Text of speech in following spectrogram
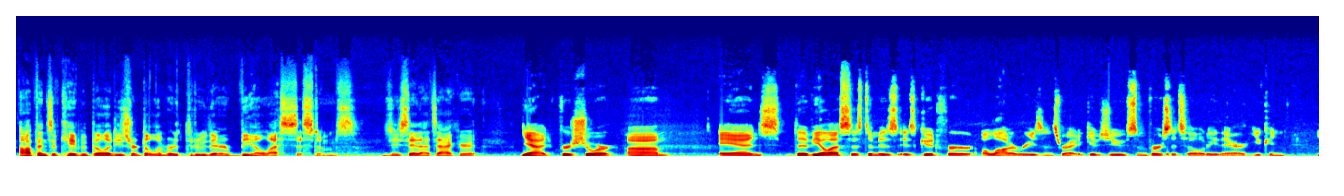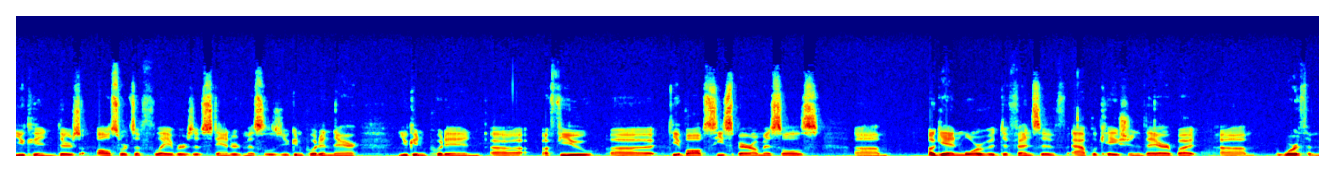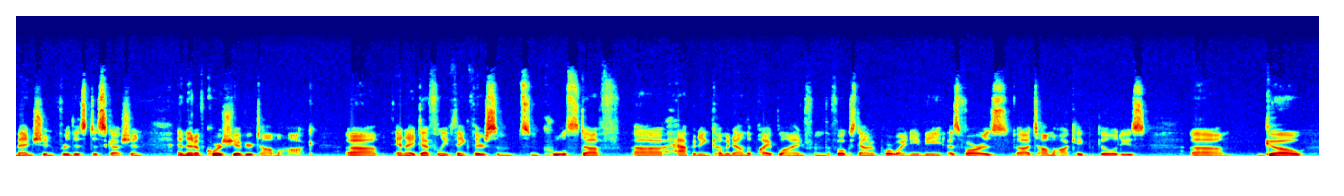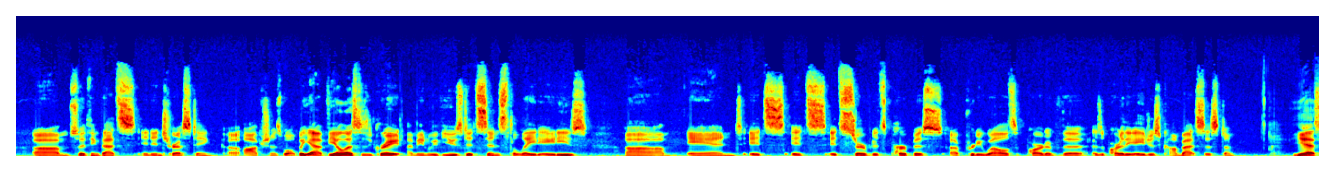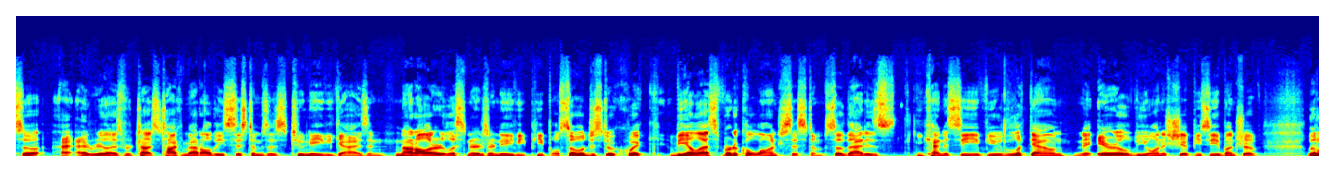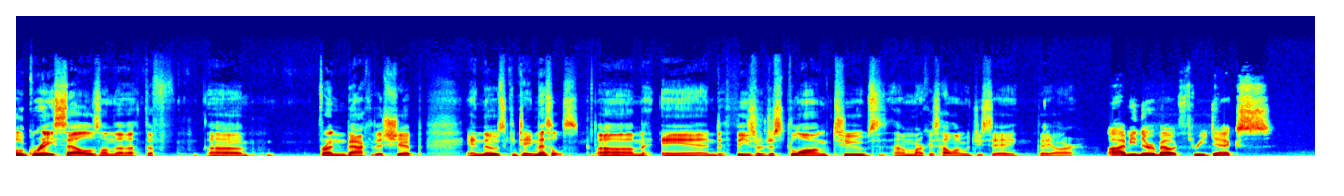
offensive capabilities are delivered through their VLS systems. Did you say that's accurate? Yeah, for sure. Um, and the VLS system is is good for a lot of reasons, right? It gives you some versatility there. You can you can there's all sorts of flavors of standard missiles you can put in there. You can put in uh, a few uh, the evolved Sea Sparrow missiles. Um, again, more of a defensive application there, but um, worth a mention for this discussion. And then, of course, you have your Tomahawk. Um, and I definitely think there's some some cool stuff uh, happening coming down the pipeline from the folks down in Port Hueneme as far as uh, Tomahawk capabilities um, go. Um, so I think that's an interesting uh, option as well. But yeah, VLS is great. I mean, we've used it since the late '80s, um, and it's it's it's served its purpose uh, pretty well as a part of the as a part of the Aegis combat system. Yeah, so I, I realize we're just talking about all these systems as two Navy guys, and not all our listeners are Navy people. So we'll just do a quick VLS vertical launch system. So that is, you kind of see if you look down the aerial view on a ship, you see a bunch of little gray cells on the, the uh, front and back of the ship, and those contain missiles. Um, and these are just long tubes. Um, Marcus, how long would you say they are? I mean, they're about three decks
